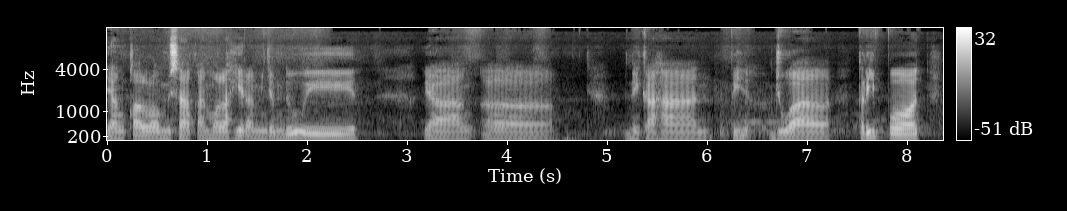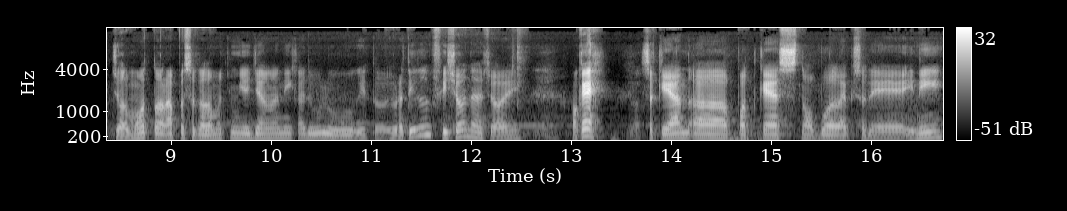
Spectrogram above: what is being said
yang kalau misalkan mau lahiran minjem duit yang eh, nikahan jual tripod jual motor apa segala macam ya jangan nikah dulu gitu. Berarti itu visioner coy. Oke sekian eh, podcast Snowball episode ini.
